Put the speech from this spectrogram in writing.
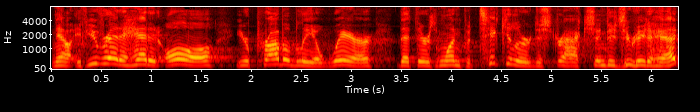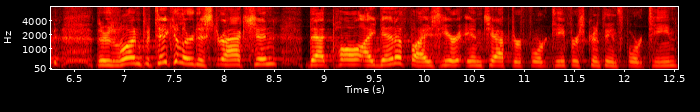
Now, if you've read ahead at all, you're probably aware that there's one particular distraction. Did you read ahead? There's one particular distraction that Paul identifies here in chapter 14, 1 Corinthians 14,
